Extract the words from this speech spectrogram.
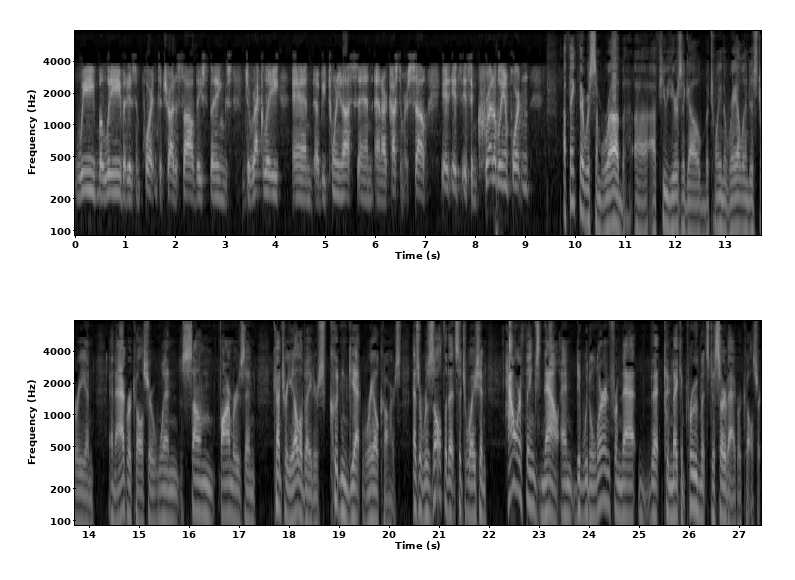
We believe it is important to try to solve these things directly and uh, between us and, and our customers. So it, it's, it's incredibly important. I think there was some rub uh, a few years ago between the rail industry and, and agriculture when some farmers and country elevators couldn't get rail cars. As a result of that situation, how are things now? And did we learn from that that can make improvements to serve agriculture?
